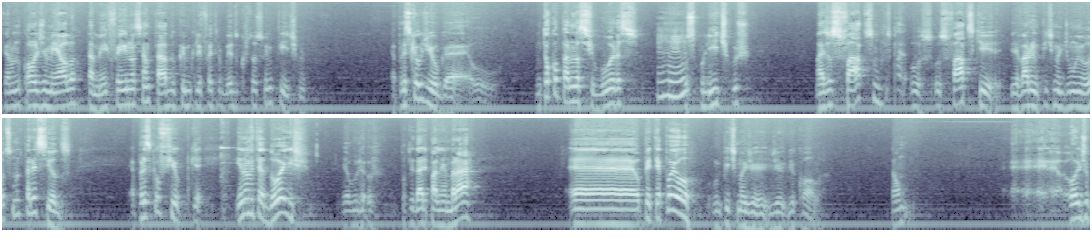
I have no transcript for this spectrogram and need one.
Fernando Collor de Mello também foi inocentado do crime que lhe foi atribuído, custou seu impeachment. É por isso que eu digo, é, o, não estou comparando as figuras, uhum. os políticos, mas os fatos, os, os fatos que levaram o impeachment de um e outro são muito parecidos. É por isso que eu fico, porque em 92, eu, eu oportunidade para lembrar, é, o PT apoiou o impeachment de, de, de Collor. Então, é, é, onde,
